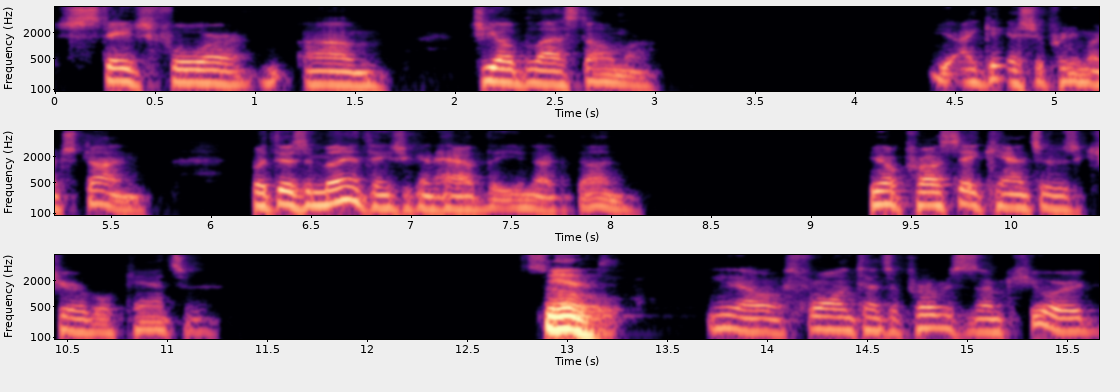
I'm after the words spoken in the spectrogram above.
stage four um, glioblastoma, I guess you're pretty much done. But there's a million things you can have that you're not done. You know, prostate cancer is a curable cancer. So, yes. you know, for all intents and purposes, I'm cured.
